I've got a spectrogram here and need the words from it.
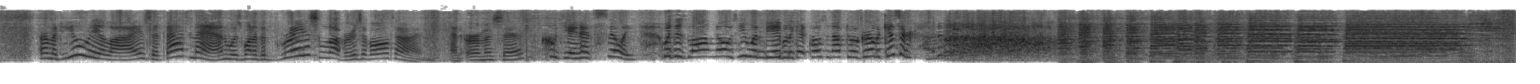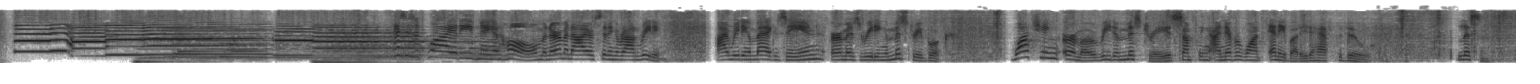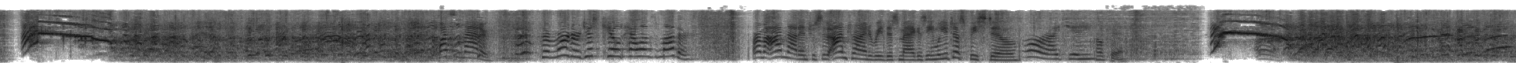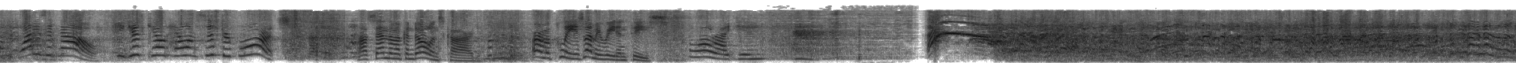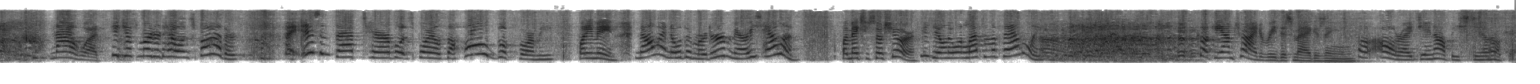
Irma, do you realize that that man was one of the greatest lovers of all time? And Irma said, Oh, Jane, that's silly. With his long nose, he wouldn't be able to get close enough to a girl to kiss her. This is a quiet evening at home, and Irma and I are sitting around reading. I'm reading a magazine. Irma's reading a mystery book. Watching Irma read a mystery is something I never want anybody to have to do. Listen. What's the matter? The murderer just killed Helen's mother. Irma, I'm not interested. I'm trying to read this magazine. Will you just be still? All right, Jane. Okay. what is it now? He just killed Helen's sister, Florence. I'll send them a condolence card. Irma, please, let me read in peace. Oh, all right, Jane. Now what? He just murdered Helen's father. Hey, isn't that terrible? It spoils the whole book for me. What do you mean? Now I know the murderer marries Helen. What makes you so sure? He's the only one left in the family. Cookie, I'm trying to read this magazine. Oh, all right, Jane, I'll be still. Okay.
